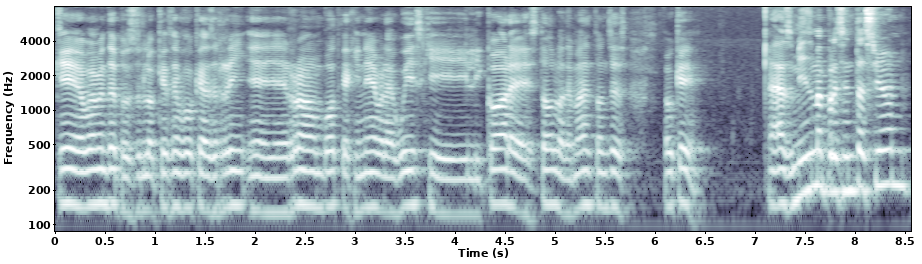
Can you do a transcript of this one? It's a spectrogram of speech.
Que obviamente pues lo que se enfoca es ri- eh, ron, vodka, ginebra, whisky, licores, todo lo demás. Entonces, ok, haz misma presentación,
